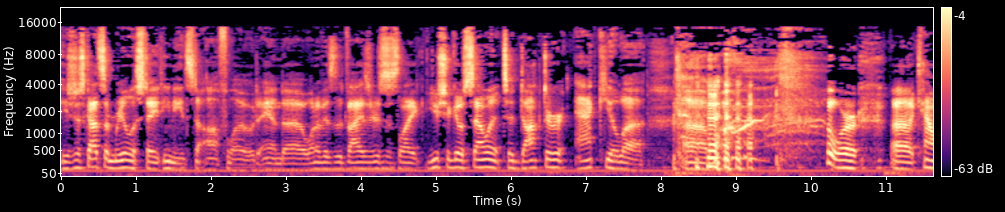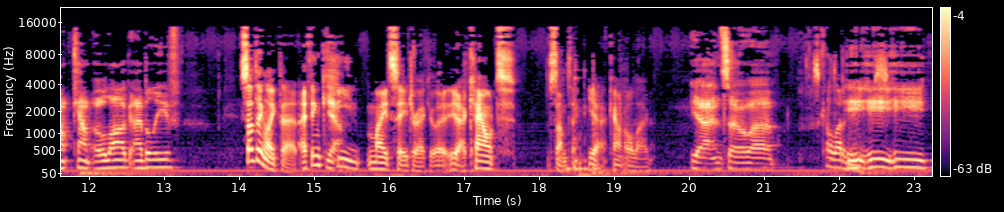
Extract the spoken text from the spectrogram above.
He's just got some real estate he needs to offload, and uh, one of his advisors is like, "You should go sell it to Doctor Acula." Or uh, Count Count Olag, I believe. Something like that. I think Yeah. he might say Dracula. Yeah, Count something. Yeah, Count Olag. Yeah, and so uh, It's got a lot of he, names. he he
